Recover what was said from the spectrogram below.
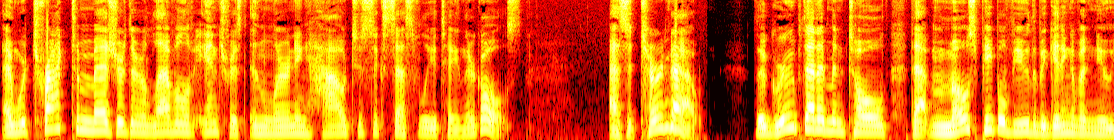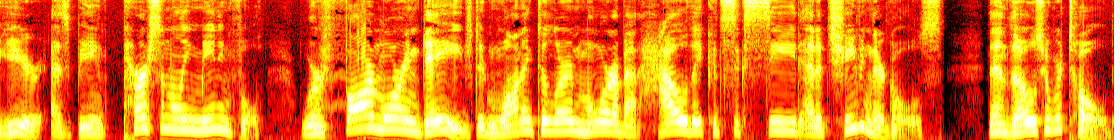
and were tracked to measure their level of interest in learning how to successfully attain their goals. As it turned out, the group that had been told that most people view the beginning of a new year as being personally meaningful were far more engaged in wanting to learn more about how they could succeed at achieving their goals than those who were told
